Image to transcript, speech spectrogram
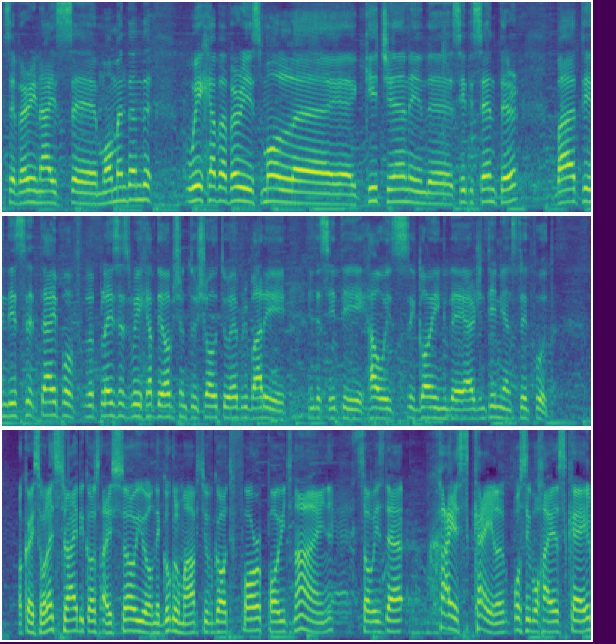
it's a very nice uh, moment and we have a very small uh, kitchen in the city center. But in this type of places, we have the option to show to everybody in the city how it's going the Argentinian street food. Okay, so let's try because I saw you on the Google Maps. You've got 4.9, so it's the highest scale, possible highest scale.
